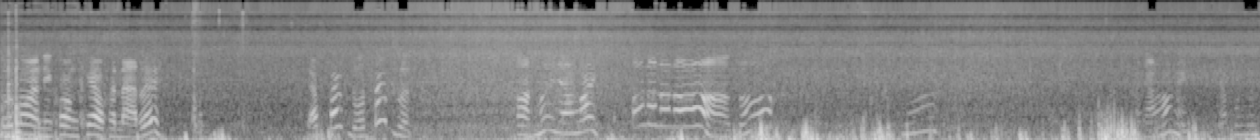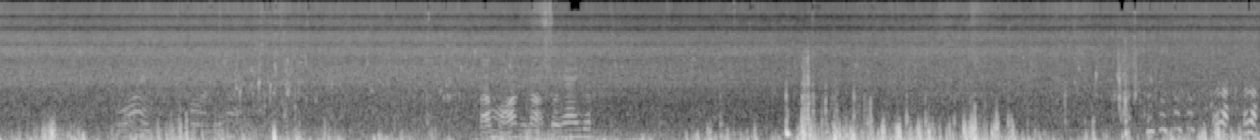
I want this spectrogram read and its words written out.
ตัวน้อยนี่คล่องแคล่วขนาดเลยจับปั๊บโดดปั๊บเลยตอดมือยางไว้โอ้โนโนโนตัวอืมอันยังเนาะนี่จับมือโอ้ยพอแล้วปลาหมอพี่น้องตัวใหญ่อยู่เอาล่ะเอาล่ะ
